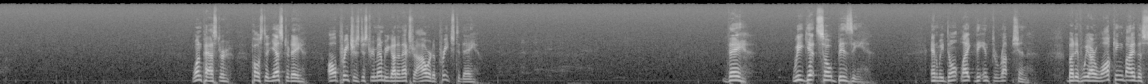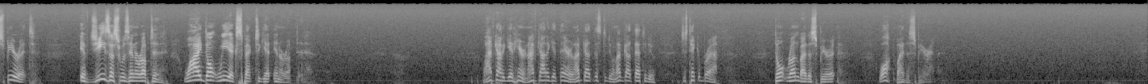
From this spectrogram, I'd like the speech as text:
One pastor posted yesterday all preachers, just remember you got an extra hour to preach today. They, we get so busy and we don't like the interruption. But if we are walking by the Spirit, if Jesus was interrupted, why don't we expect to get interrupted? Well, I've got to get here, and I've got to get there, and I've got this to do, and I've got that to do. Just take a breath. Don't run by the Spirit, walk by the Spirit.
